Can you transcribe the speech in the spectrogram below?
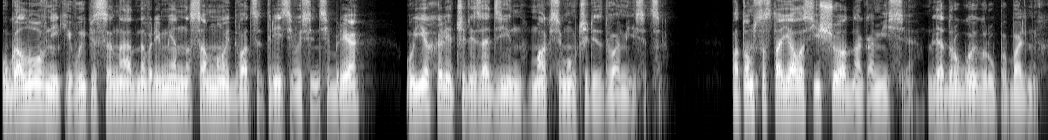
Уголовники, выписанные одновременно со мной 23 сентября, уехали через один, максимум через два месяца. Потом состоялась еще одна комиссия для другой группы больных.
